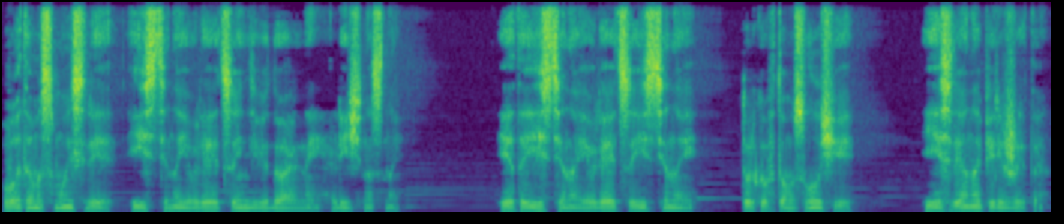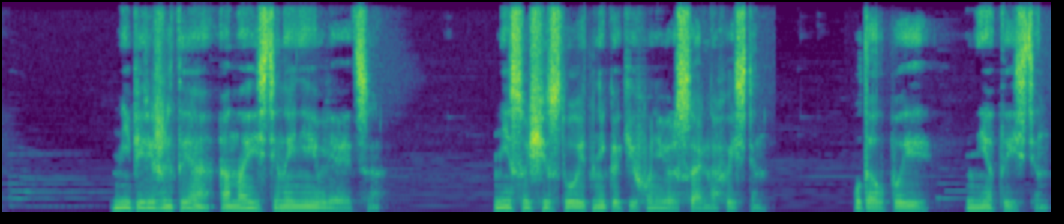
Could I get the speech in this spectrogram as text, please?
В этом смысле истина является индивидуальной, личностной. И эта истина является истиной только в том случае, если она пережита. Не пережитая она истиной не является. Не существует никаких универсальных истин. У толпы нет истин.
